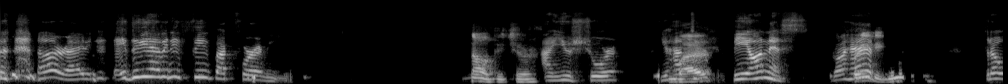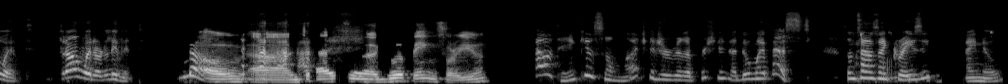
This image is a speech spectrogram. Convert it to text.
All right. Hey, do you have any feedback for me? No, teacher. Are you sure? You have But to be honest. Go ahead. Throw it. Throw it or leave it. No, uh, just uh, good things for you. Oh, thank you so much. I just really appreciate it. I do my best. Sometimes I'm crazy. I know.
